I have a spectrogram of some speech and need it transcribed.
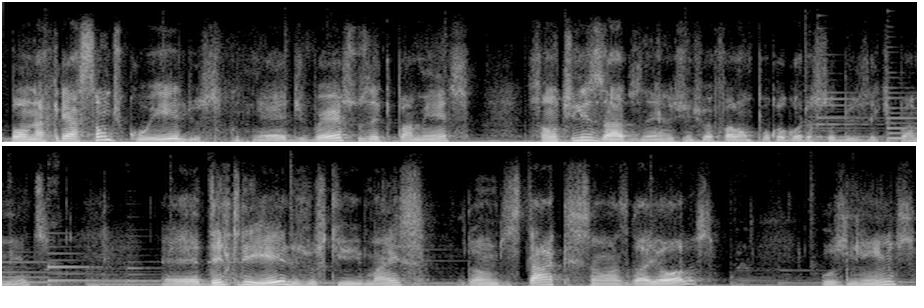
Bom, na criação de coelhos, é, diversos equipamentos são utilizados, né? A gente vai falar um pouco agora sobre os equipamentos. É, dentre eles, os que mais ganham destaque são as gaiolas, os ninhos,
